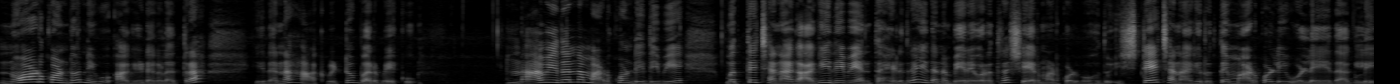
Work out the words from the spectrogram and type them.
ನೋಡಿಕೊಂಡು ನೀವು ಆ ಗಿಡಗಳ ಹತ್ರ ಇದನ್ನು ಹಾಕಿಬಿಟ್ಟು ಬರಬೇಕು. ನಾವು ಇದನ್ನು ಮಾಡ್ಕೊಂಡಿದ್ದೀವಿ ಮತ್ತು ಚೆನ್ನಾಗಿ ಆಗಿದ್ದೀವಿ ಅಂತ ಹೇಳಿದ್ರೆ ಇದನ್ನು ಬೇರೆಯವ್ರ ಹತ್ರ ಶೇರ್ ಮಾಡ್ಕೊಳ್ಬಹುದು. ಇಷ್ಟೇ ಚೆನ್ನಾಗಿರುತ್ತೆ, ಮಾಡ್ಕೊಳ್ಳಿ, ಒಳ್ಳೆಯದಾಗಲಿ.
